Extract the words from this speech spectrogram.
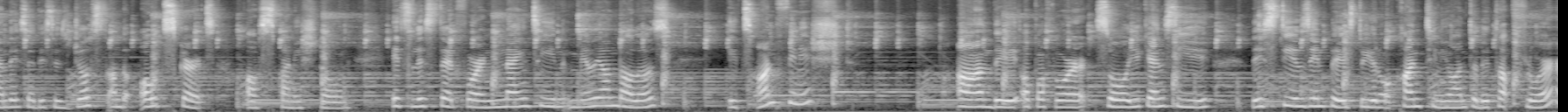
and they said this is just on the outskirts of Spanish Town. It's listed for $19 million it's unfinished on the upper floor. So you can see the stairs in place to you know continue on to the top floor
